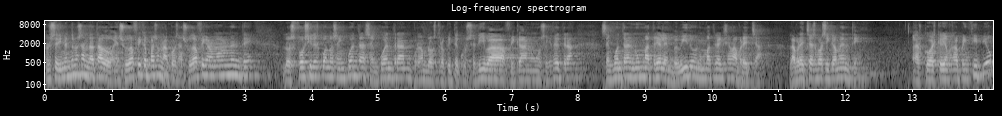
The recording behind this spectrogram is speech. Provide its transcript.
Los sedimentos no se han datado. En Sudáfrica pasa una cosa. En Sudáfrica normalmente los fósiles cuando se encuentran, se encuentran, por ejemplo, Stropithecus sediva, Africanus, etc., se encuentran en un material embebido, en un material que se llama brecha. La brecha es básicamente las cuevas que vimos al principio,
